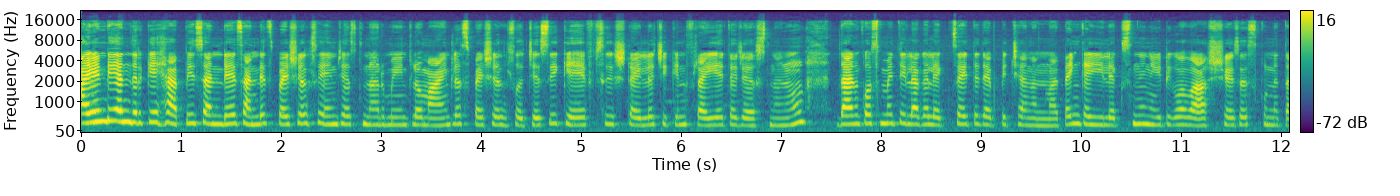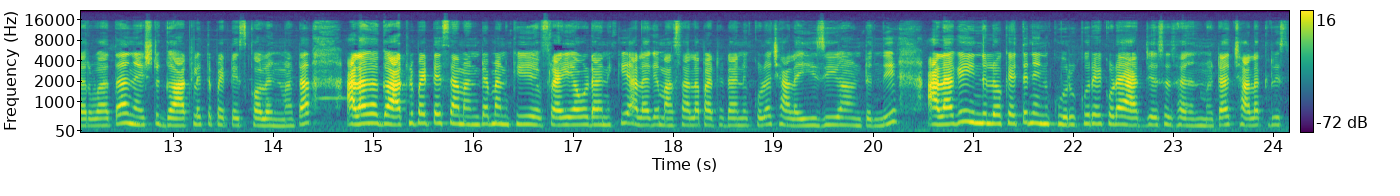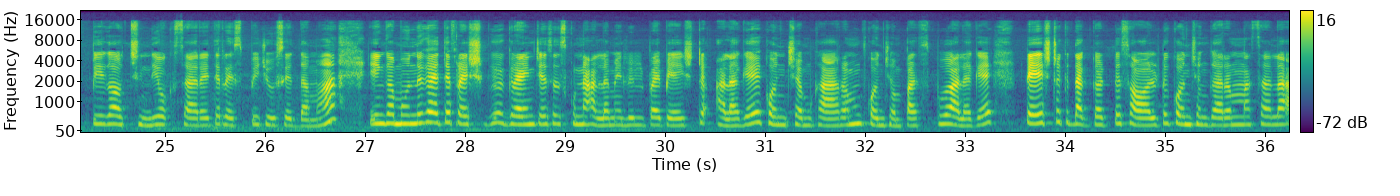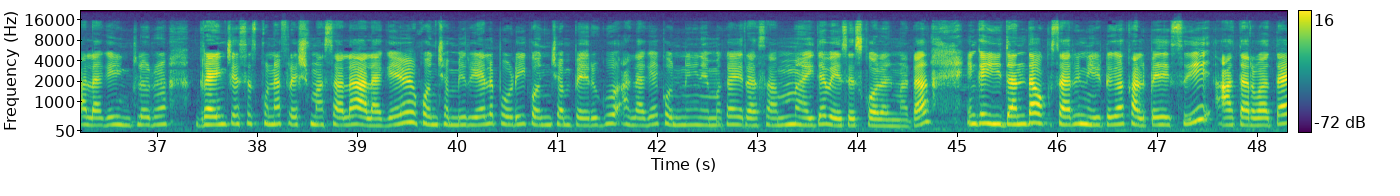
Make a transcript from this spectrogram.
Hi అండి అందరికీ. Happy Sunday. Sunday specials ఏం చేస్తున్నారు? మీ ఇంట్లో మా ఇంట్లో స్పెషల్స్ వచ్చేసి కేఎఫ్సీ స్టైల్లో చికెన్ ఫ్రై అయితే చేస్తున్నాను. దానికోసం అయితే ఇలాగ లెగ్స్ అయితే తెప్పించాను అనమాట ఇంకా ఈ లెగ్స్ని నీట్గా వాష్ చేసేసుకున్న తర్వాత నెక్స్ట్ ఘాట్లు అయితే పెట్టేసుకోవాలన్నమాట. అలాగ ఘాట్లు పెట్టేసామంటే మనకి ఫ్రై అవ్వడానికి అలాగే మసాలా పట్టడానికి కూడా చాలా ఈజీగా ఉంటుంది. అలాగే ఇందులోకి అయితే నేను కురుకురే కూడా యాడ్ చేసేసాను అనమాట చాలా క్రిస్పీగా వచ్చింది. ఒకసారి అయితే రెసిపీ చూసేద్దామా. ఇంకా ముందుగా అయితే ఫ్రెష్గా గ్రైండ్ చేసేసుకున్న అల్లం వెల్లుల్లిపాయ ఉల్లిపాయ పేస్ట్ అలాగే కొంచెం కారం కొంచెం పసుపు అలాగే టేస్ట్కి తగ్గట్టు సాల్ట్ కొంచెం గరం మసాలా అలాగే ఇంట్లో గ్రైండ్ చేసేసుకున్న ఫ్రెష్ మసాలా అలాగే కొంచెం మిరియాల పొడి కొంచెం పెరుగు అలాగే కొన్ని నిమ్మకాయ రసం అయితే వేసేసుకోవాలన్నమాట. ఇంకా ఇదంతా ఒకసారి నీట్గా కలిపేసి ఆ తర్వాత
